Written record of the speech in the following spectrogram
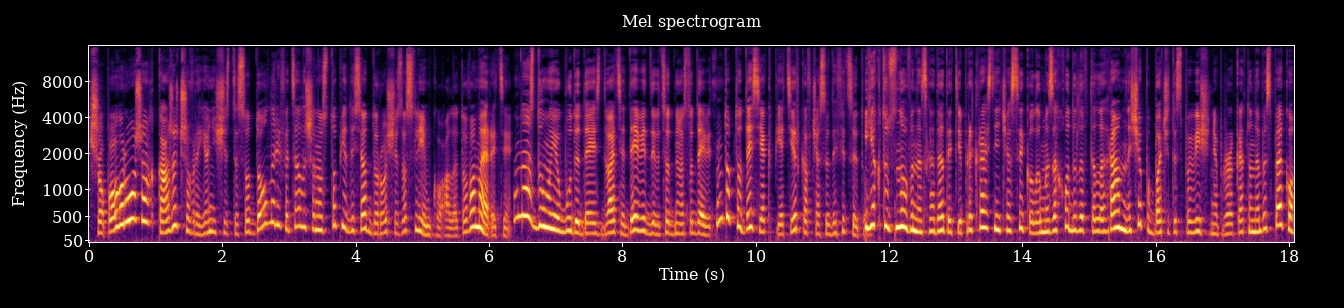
Що по грошах кажуть, що в районі 600 доларів, і це лише на 150 дорожче за слімку, але то в Америці. У нас, думаю, буде десь 29 999, ну тобто десь як п'ятірка в часи дефіциту. І як тут знову не згадати ті прекрасні часи, коли ми заходили в телеграм, не щоб побачити сповіщення про ракетну небезпеку,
